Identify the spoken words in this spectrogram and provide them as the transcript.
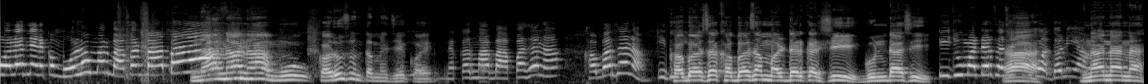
બોલે જ નહીં. બોલો મારા બાપા બાપા. ના ના ના. હું કરું છું ને તમે જે કહે નકર મારા બાપા છે ને ખબર છે ને? ખબર છે ખબર છે. મર્ડર કરશી ગુંડાસી ત્રીજું મર્ડર થશે હા. વાંધો નહીં ના ના ના.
